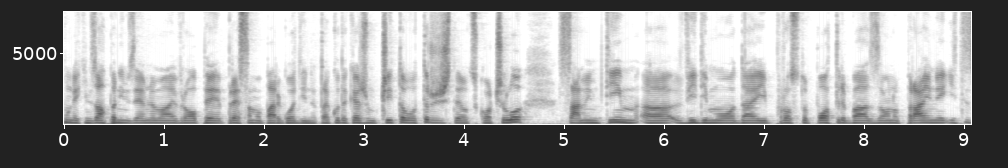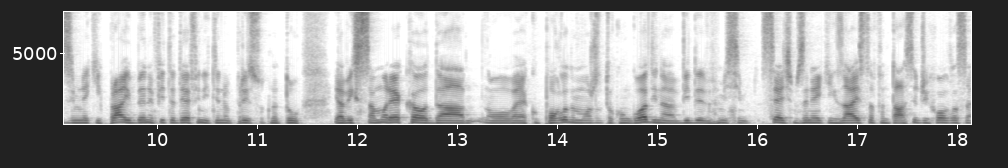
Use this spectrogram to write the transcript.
u nekim zapadnim zemljama Evrope pre samo par godina. Tako da kažem, čitavo tržište je odskočilo. Samim tim uh, vidimo da i prosto potreba za ono pravi, ne, nekih pravih benefita definitivno prisutna tu. Ja bih samo rekao da ovaj, ako pogledam možda tokom godina, vide, mislim, sećam se nekih zaista fantastičnih oglasa,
